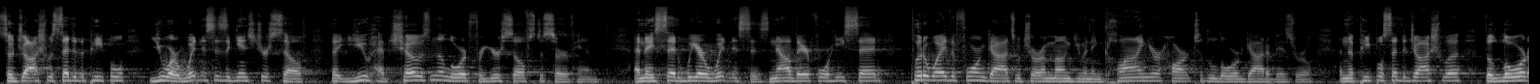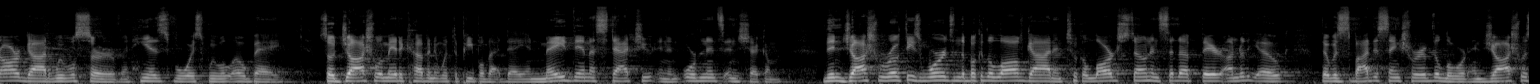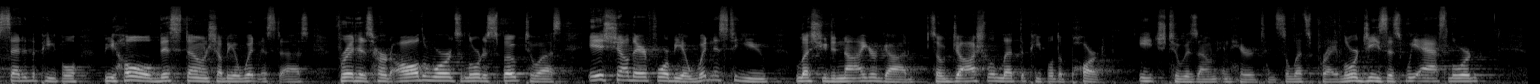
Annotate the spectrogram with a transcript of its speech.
So Joshua said to the people, You are witnesses against yourself that you have chosen the Lord for yourselves to serve him. And they said, We are witnesses. Now therefore, he said, Put away the foreign gods which are among you and incline your heart to the Lord God of Israel. And the people said to Joshua, The Lord our God we will serve, and his voice we will obey. So Joshua made a covenant with the people that day and made them a statute and an ordinance in Shechem. Then Joshua wrote these words in the book of the law of God and took a large stone and set it up there under the oak that was by the sanctuary of the Lord. And Joshua said to the people, Behold, this stone shall be a witness to us, for it has heard all the words the Lord has spoke to us. It shall therefore be a witness to you, lest you deny your God. So Joshua let the people depart, each to his own inheritance. So let's pray. Lord Jesus, we ask, Lord,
